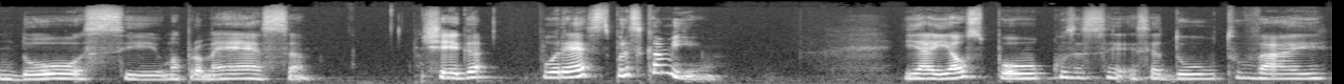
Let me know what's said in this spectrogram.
um doce, uma promessa. Chega por esse, por esse caminho. E aí, aos poucos, esse, esse adulto vai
